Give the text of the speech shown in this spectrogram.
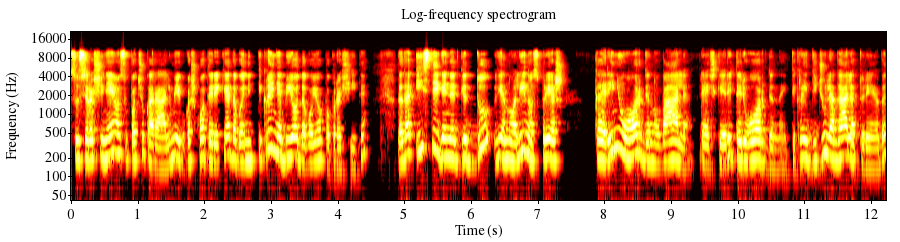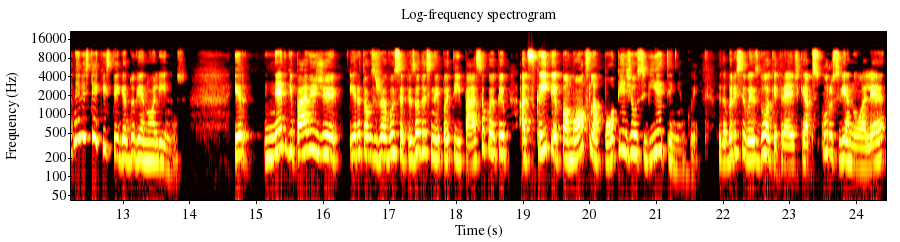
susirašinėjo su pačiu karaliumi, jeigu kažko tai reikėdavo, tikrai nebijodavo jo paprašyti. Tada įsteigė netgi du vienuolynus prieš karinių ordinų valią, reiškia riterių ordinai. Tikrai didžiulę galę turėjo, bet ne vis tiek įsteigė du vienuolynus. Ir netgi, pavyzdžiui, yra toks žavus epizodas, jinai pati įpasakoja, kaip atskaitė pamokslą popiežiaus vietininkui. Tai dabar įsivaizduokit, reiškia, apskurus vienuolė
